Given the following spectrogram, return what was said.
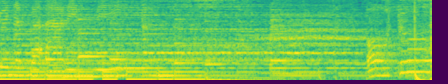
kenyataan ini. Andai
